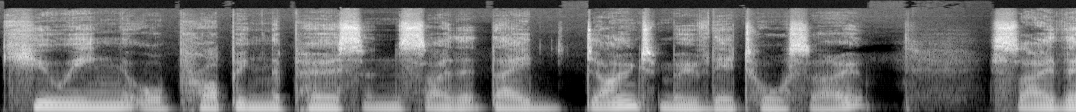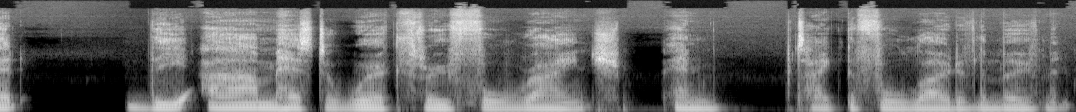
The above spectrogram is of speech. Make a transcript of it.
cueing or propping the person so that they don't move their torso, so that the arm has to work through full range and take the full load of the movement.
